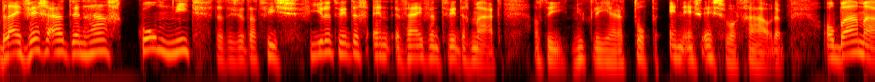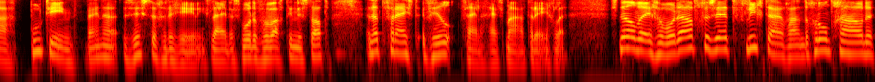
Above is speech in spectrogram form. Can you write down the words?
Blijf weg uit Den Haag, kom niet. Dat is het advies 24 en 25 maart, als die nucleaire top NSS wordt gehouden. Obama, Poetin, bijna 60 regeringsleiders worden verwacht in de stad... en dat vereist veel veiligheidsmaatregelen. Snelwegen worden afgezet, vliegtuigen aan de grond gehouden...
